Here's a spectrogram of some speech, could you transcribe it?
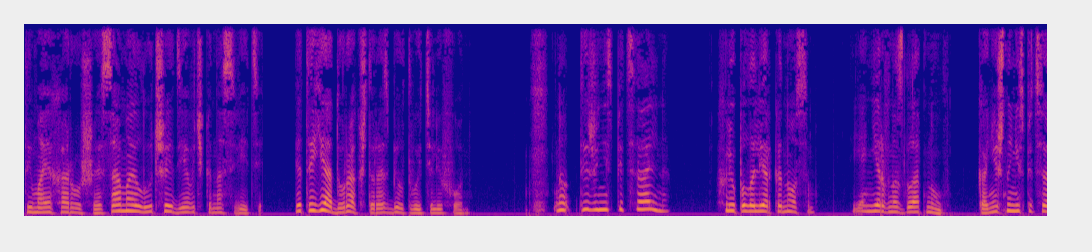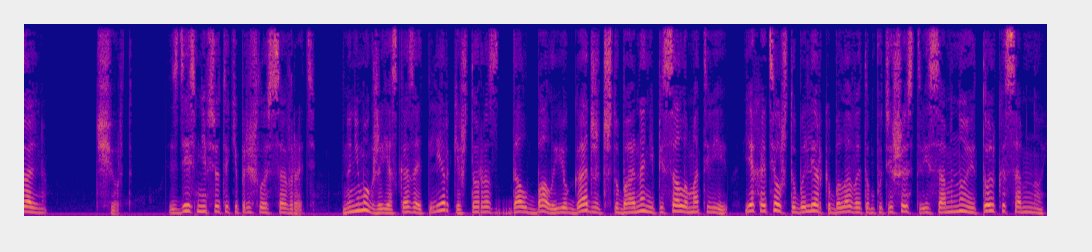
Ты моя хорошая, самая лучшая девочка на свете. Это я, дурак, что разбил твой телефон». «Но ты же не специально!» — хлюпала Лерка носом. Я нервно сглотнул. Конечно, не специально. Черт, здесь мне все-таки пришлось соврать. Но не мог же я сказать Лерке, что раздолбал ее гаджет, чтобы она не писала Матвею. Я хотел, чтобы Лерка была в этом путешествии со мной и только со мной.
